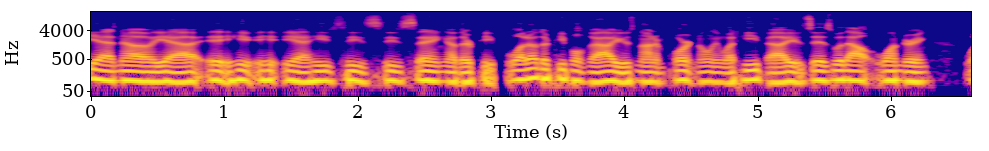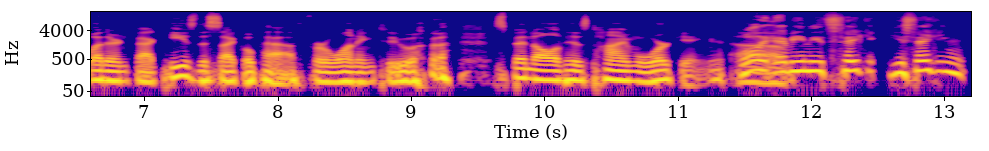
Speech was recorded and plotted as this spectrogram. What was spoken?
Yeah, no, yeah, it- he, he, yeah, he's he's he's saying other people what other people value is not important. Only what he values is, without wondering whether in fact he's the psychopath for wanting to spend all of his time working. Well, I Um, mean, he's taking he's taking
